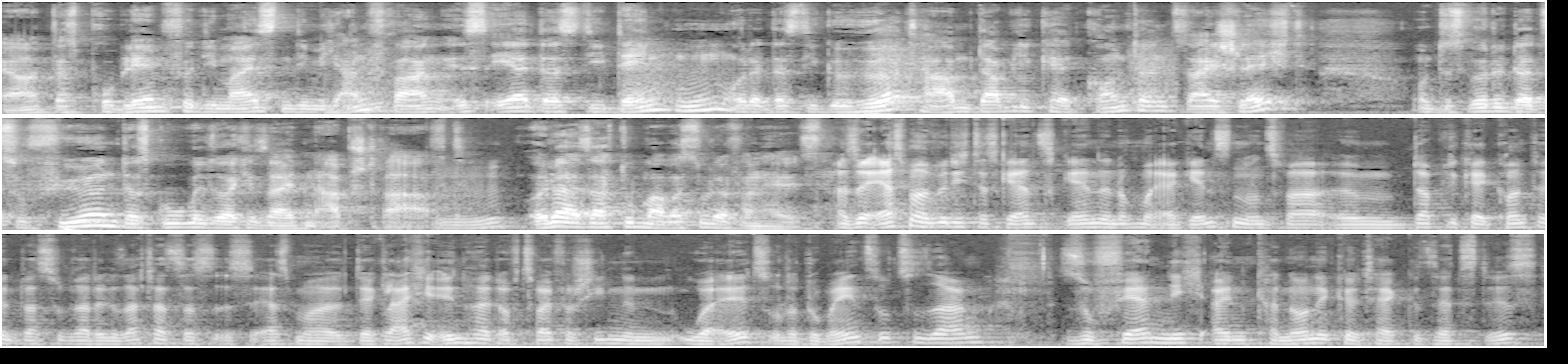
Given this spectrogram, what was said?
Ja, das Problem für die meisten, die mich anfragen, ist eher, dass die denken oder dass die gehört haben, Duplicate Content sei schlecht und es würde dazu führen, dass Google solche Seiten abstraft. Mhm. Oder sag du mal, was du davon hältst. Also erstmal würde ich das ganz gerne nochmal ergänzen und zwar ähm, Duplicate Content, was du gerade gesagt hast, das ist erstmal der gleiche Inhalt auf zwei verschiedenen URLs oder Domains sozusagen, sofern nicht ein Canonical Tag gesetzt ist,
